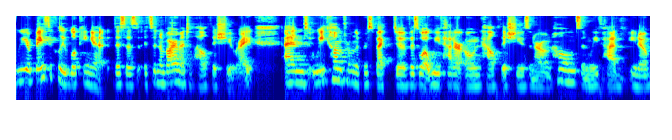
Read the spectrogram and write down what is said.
we are basically looking at this as it's an environmental health issue right? And we come from the perspective as well we've had our own health issues in our own homes and we've had you know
